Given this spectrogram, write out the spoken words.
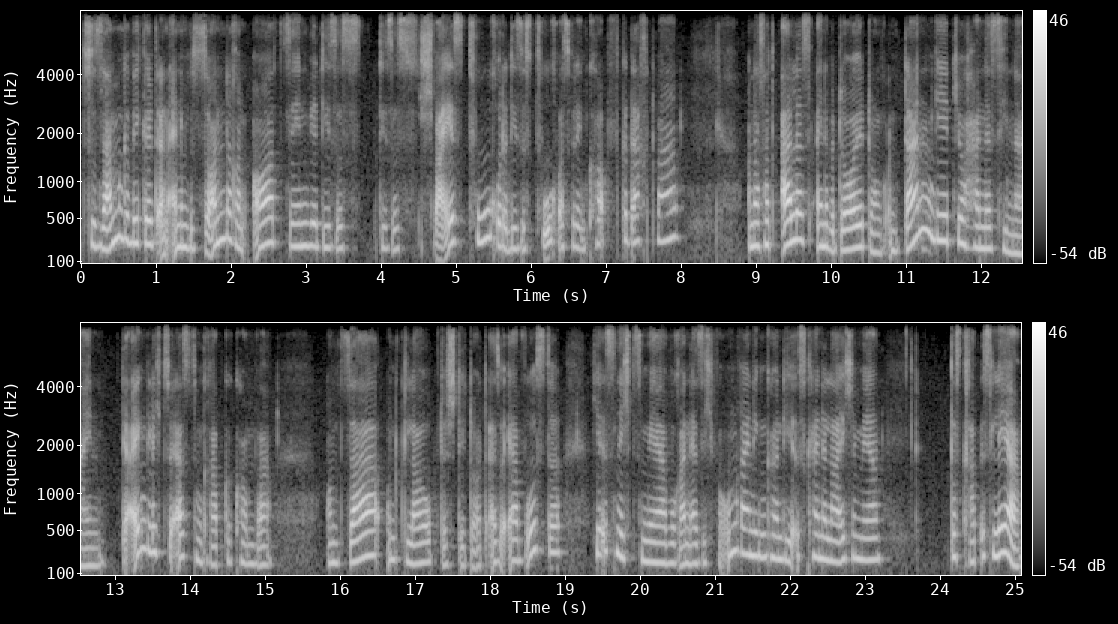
zusammengewickelt an einem besonderen Ort sehen wir dieses dieses Schweißtuch oder dieses Tuch, was für den Kopf gedacht war. Und das hat alles eine Bedeutung. Und dann geht Johannes hinein, der eigentlich zuerst zum Grab gekommen war, und sah und glaubte, steht dort. Also er wusste, hier ist nichts mehr, woran er sich verunreinigen könnte, hier ist keine Leiche mehr. Das Grab ist leer.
